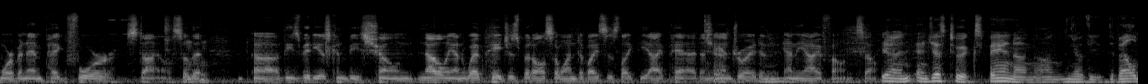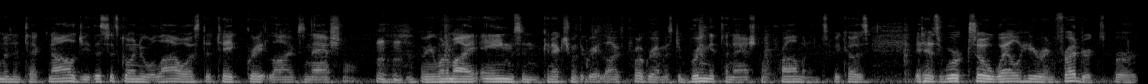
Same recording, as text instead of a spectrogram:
more of an MPEG 4 style, so that uh, these videos can be shown not only on web pages but also on devices like the iPad and Sure. Android and, and the iPhone. So Yeah, and, and just to expand on, on you know the development in technology, this is going to allow us to take Great Lives national. hmm I mean, one of my aims in connection with the Great Lives program is to bring it to national prominence because it has worked so well here in Fredericksburg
